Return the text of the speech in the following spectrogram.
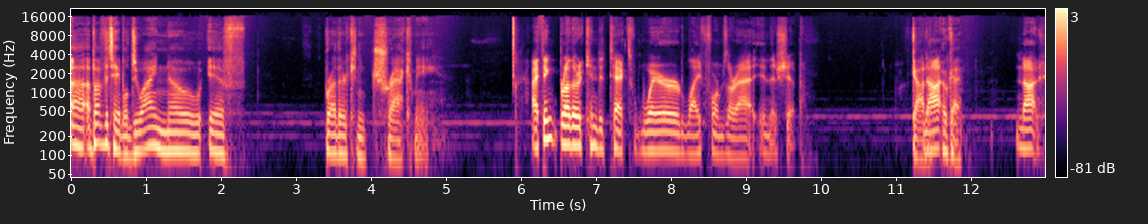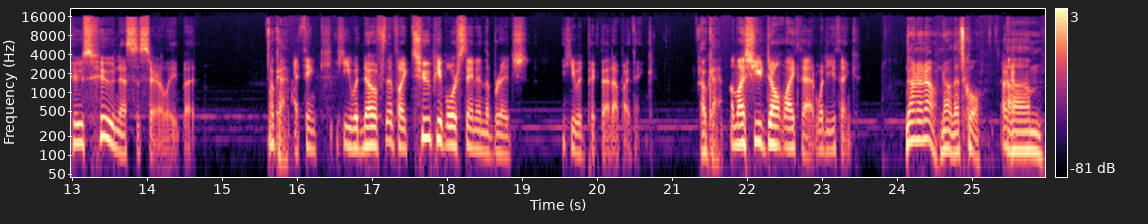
Uh, above the table, do I know if brother can track me? I think brother can detect where life forms are at in the ship. Got Not- it. Okay. Not who's who necessarily, but Okay. I think he would know if, if like two people were standing in the bridge, he would pick that up, I think. Okay. Unless you don't like that. What do you think? No, no, no, no. That's cool. Okay. Um,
